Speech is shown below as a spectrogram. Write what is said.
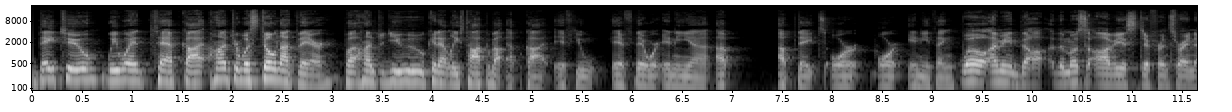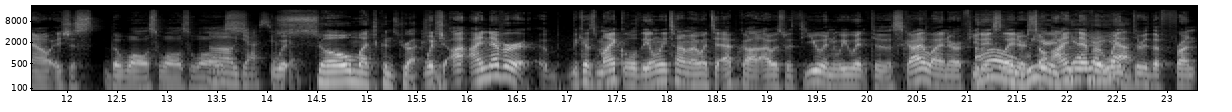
day two, we went to Epcot. Hunter was still not there, but Hunter, you can at least talk about Epcot if you if there were any uh, up, updates or or anything. Well, I mean, the the most obvious difference right now is just the walls, walls, walls. Oh yes, yes, Whi- yes. So much construction. Which I, I never, because Michael, the only time I went to Epcot, I was with you and we went through the Skyliner a few days Oh, later. So. I Yeah, never yeah, yeah. went through the front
